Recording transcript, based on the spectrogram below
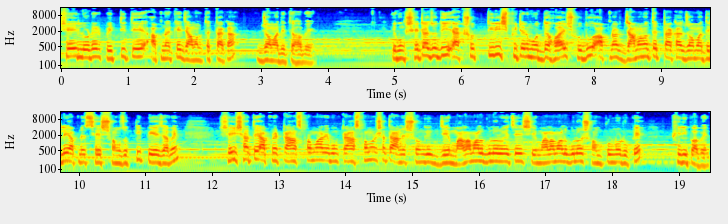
সেই লোডের ভিত্তিতে আপনাকে জামানতের টাকা জমা দিতে হবে। এবং সেটা যদি একশো ফিটের মধ্যে হয়, শুধু আপনার জামানতের টাকা জমা দিলে আপনি শেষ সংযোগটি পেয়ে যাবেন। সেই সাথে আপনার ট্রান্সফর্মার এবং ট্রান্সফর্মার সাথে আনুষঙ্গিক যে মালামালগুলো রয়েছে, সেই মালামালগুলো সম্পূর্ণরূপে ফ্রি পাবেন।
